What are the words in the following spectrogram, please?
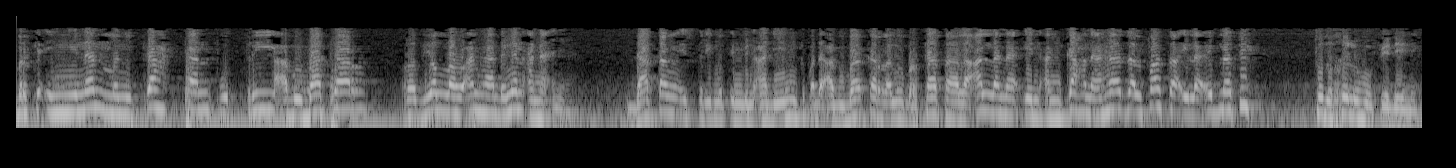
berkeinginan menikahkan putri Abu Bakar radhiyallahu anha dengan anaknya. Datang istri Mut'im bin Adi ini kepada Abu Bakar lalu berkata, "La'allana in ankahna hadzal fasa ila ibnatik tudkhiluhu fi dinik."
